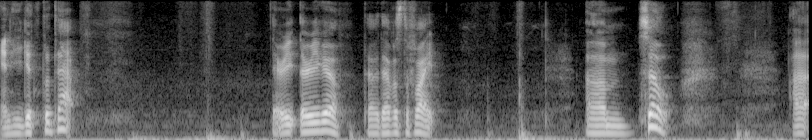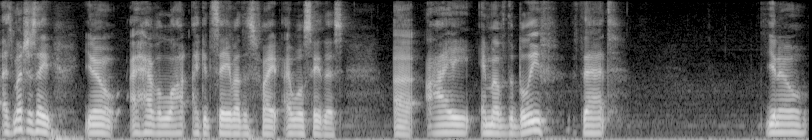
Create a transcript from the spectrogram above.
and he gets the tap. There, there you go. That, that was the fight. Um, so, uh, as much as I, you know, I have a lot I could say about this fight, I will say this. Uh, I am of the belief that, you know,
